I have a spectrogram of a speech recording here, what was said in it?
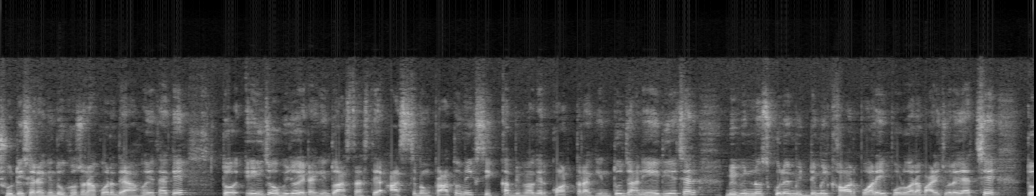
ছুটি সেটা কিন্তু ঘোষণা করে দেওয়া হয়ে থাকে। তো এই যে অভিযোগ এটা কিন্তু আস্তে আস্তে আসছে এবং প্রাথমিক শিক্ষা বিভাগের কর্তারা কিন্তু জানিয়েই দিয়েছেন, বিভিন্ন স্কুলে মিড ডে মিল খাওয়ার পরেই পড়ুয়ারা বাড়ি চলে যাচ্ছে। তো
